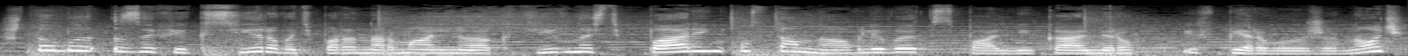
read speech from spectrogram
Чтобы зафиксировать паранормальную активность, парень устанавливает в спальне камеру, и в первую же ночь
